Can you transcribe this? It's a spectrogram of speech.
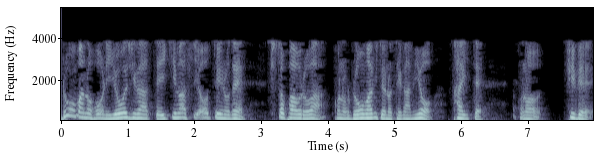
ローマの方に用事があって行きますよというので、使徒パウロはこのローマ人への手紙を書いて、このフィベ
